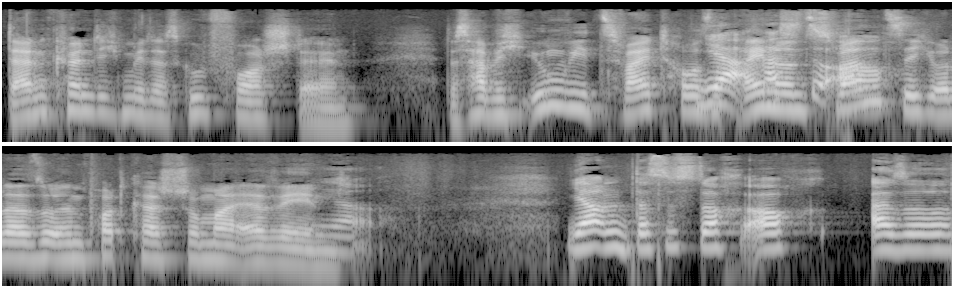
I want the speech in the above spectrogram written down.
dann könnte ich mir das gut vorstellen. Das habe ich irgendwie 2021 ja, oder so im Podcast schon mal erwähnt. Ja. ja, und das ist doch auch, also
